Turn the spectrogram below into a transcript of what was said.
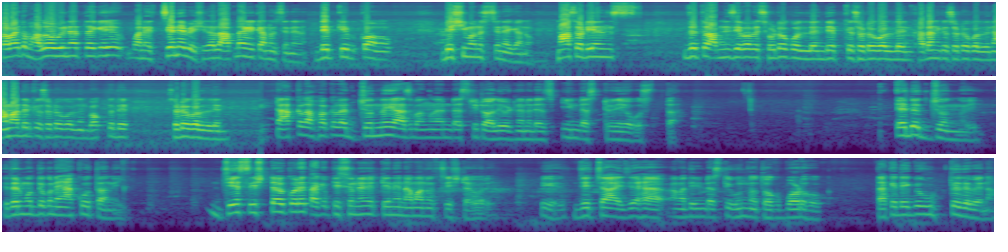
সবাই তো ভালো অভিনেতাকে মানে চেনে বেশি, তাহলে আপনাকে কেন চেনে না? দেবকে বেশি মানুষ চেনে কেন? মাস অডিয়েন্স যে তো আপনি যেভাবে ছোট করলেন, দেবকে ছোট করলেন, খাদানকে ছোট করলেন, আমাদেরকে ছোট করলেন, ভক্তদের ছোট করলেন। টাকলা ফাকলার জন্যই আজ বাংলা ইন্ডাস্ট্রি টলিউড ইন্ডাস্ট্রির এই অবস্থা। এদের জন্যই, এদের মধ্যে কোনো একতা নেই। যে চেষ্টা করে, তাকে পিছনে টেনে নামানোর চেষ্টা করে। ঠিক আছে? যে চায় যে হ্যাঁ আমাদের ইন্ডাস্ট্রি উন্নত হোক, বড় হোক। তাকে দেখবে উঠতে দেবে না।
